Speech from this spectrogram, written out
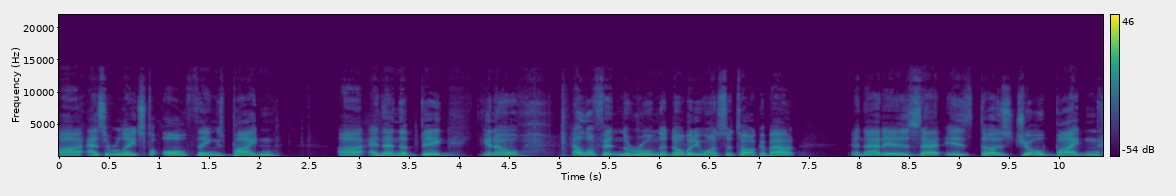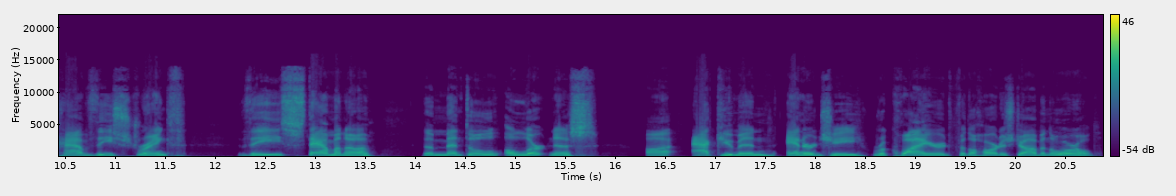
uh, as it relates to all things Biden. Uh, and then the big, you know, elephant in the room that nobody wants to talk about, and that is that is does Joe Biden have the strength the stamina, the mental alertness, uh, acumen, energy required for the hardest job in the world.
